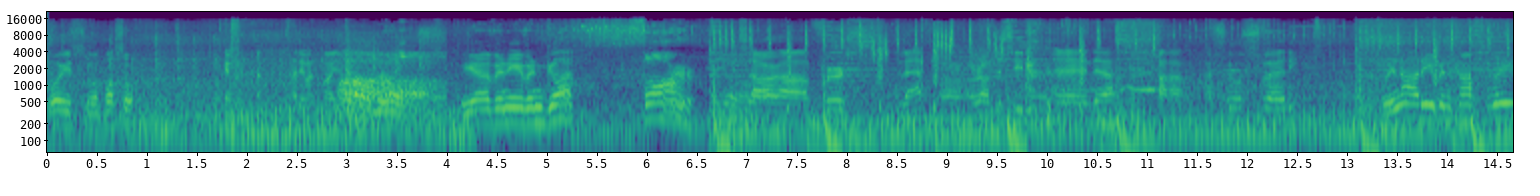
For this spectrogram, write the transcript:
Boys, mapasok. Okay man, hariman pa yun. No, we haven't even got far. It's our uh, first lap uh, around the city and uh, uh, I feel sweaty. We're not even halfway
